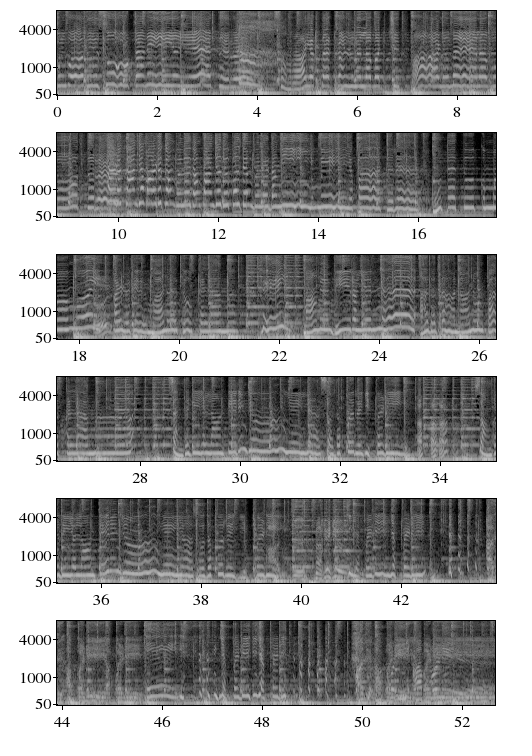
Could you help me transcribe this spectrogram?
சொதப்புற இப்படி. எப்படி எப்படி? அது அப்படி அப்படி. ஏய் எப்படி எப்படி? அது அப்படி. அப்படி.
